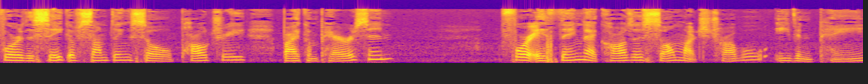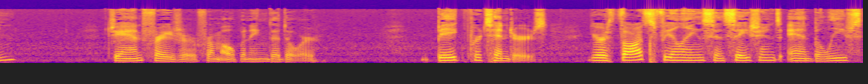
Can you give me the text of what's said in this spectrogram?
For the sake of something so paltry by comparison? For a thing that causes so much trouble, even pain? Jan Frazier from Opening the Door. Big Pretenders. Your thoughts, feelings, sensations, and beliefs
